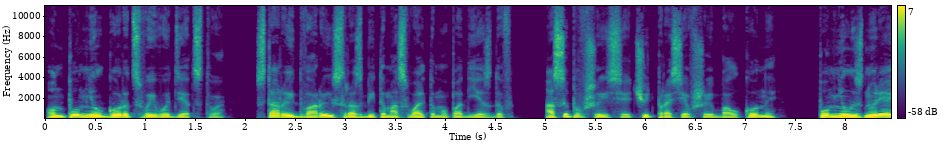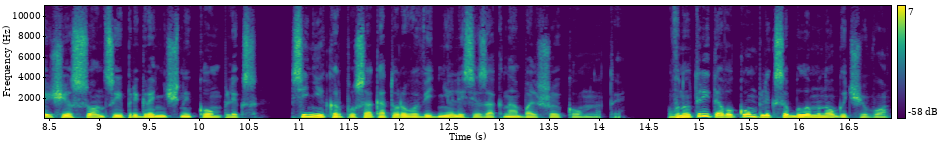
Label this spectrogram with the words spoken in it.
Он помнил город своего детства. Старые дворы с разбитым асфальтом у подъездов, осыпавшиеся, чуть просевшие балконы. Помнил изнуряющее солнце и приграничный комплекс, синие корпуса которого виднелись из окна большой комнаты. Внутри того комплекса было много чего.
